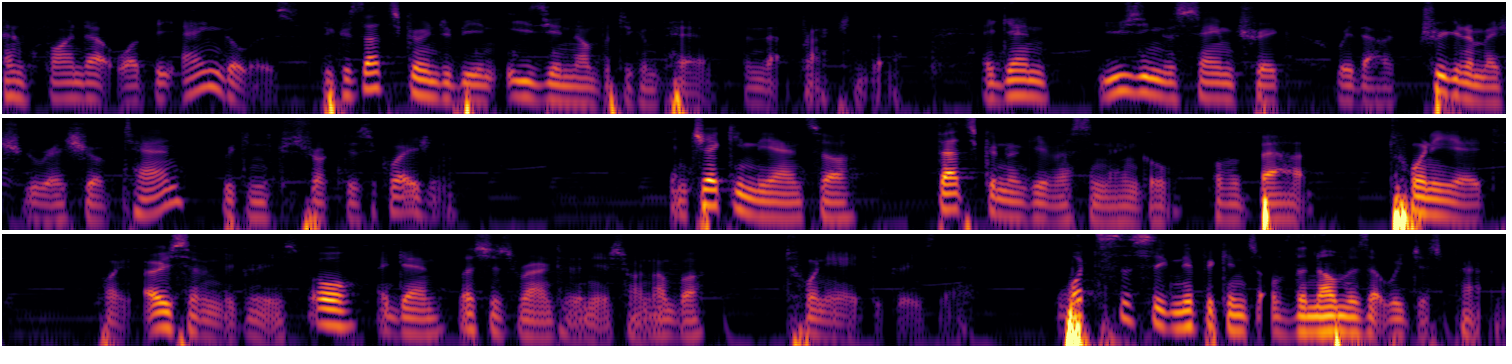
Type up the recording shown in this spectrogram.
and find out what the angle is because that's going to be an easier number to compare than that fraction there. Again, using the same trick with our trigonometric ratio of tan, we can construct this equation. And checking the answer, that's going to give us an angle of about 28.07 degrees. Or again, let's just round to the nearest whole number, 28 degrees there. What's the significance of the numbers that we just found?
